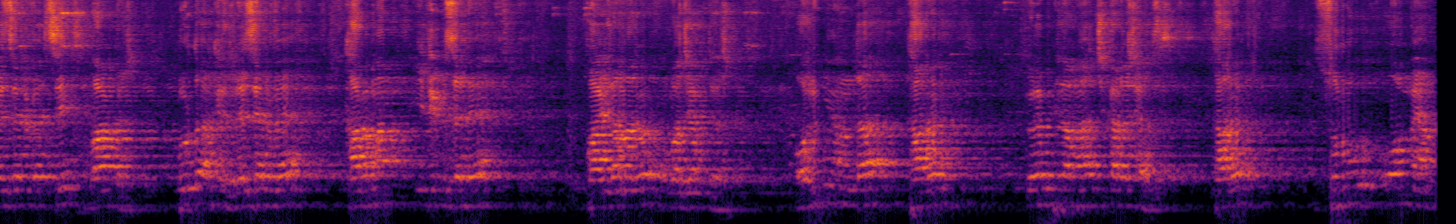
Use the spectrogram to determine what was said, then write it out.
rezervesi vardır. Buradaki rezerve Karaman ilimize de faydaları olacaktır. Onun yanında tarım ön plana çıkaracağız. Tarım sulu olmayan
